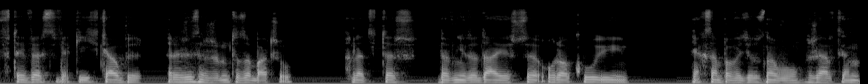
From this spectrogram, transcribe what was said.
w tej wersji, w jakiej chciałby reżyser, żebym to zobaczył, ale to też pewnie dodaje jeszcze uroku i jak sam powiedział znowu żartem,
